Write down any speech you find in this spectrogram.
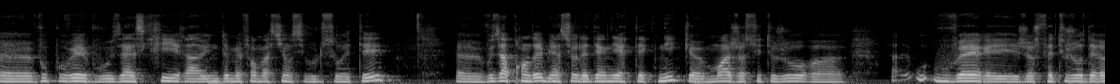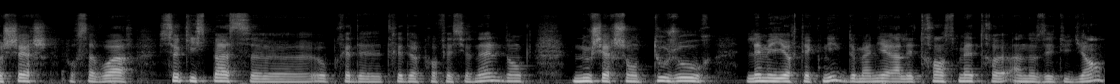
Euh, vous pouvez vous inscrire à une de mes formations si vous le souhaitez. Euh, vous apprendrez bien sûr les dernières techniques. Moi je suis toujours euh, ouvert et je fais toujours des recherches pour savoir ce qui se passe euh, auprès des traders professionnels. Donc nous cherchons toujours les meilleures techniques de manière à les transmettre à nos étudiants.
